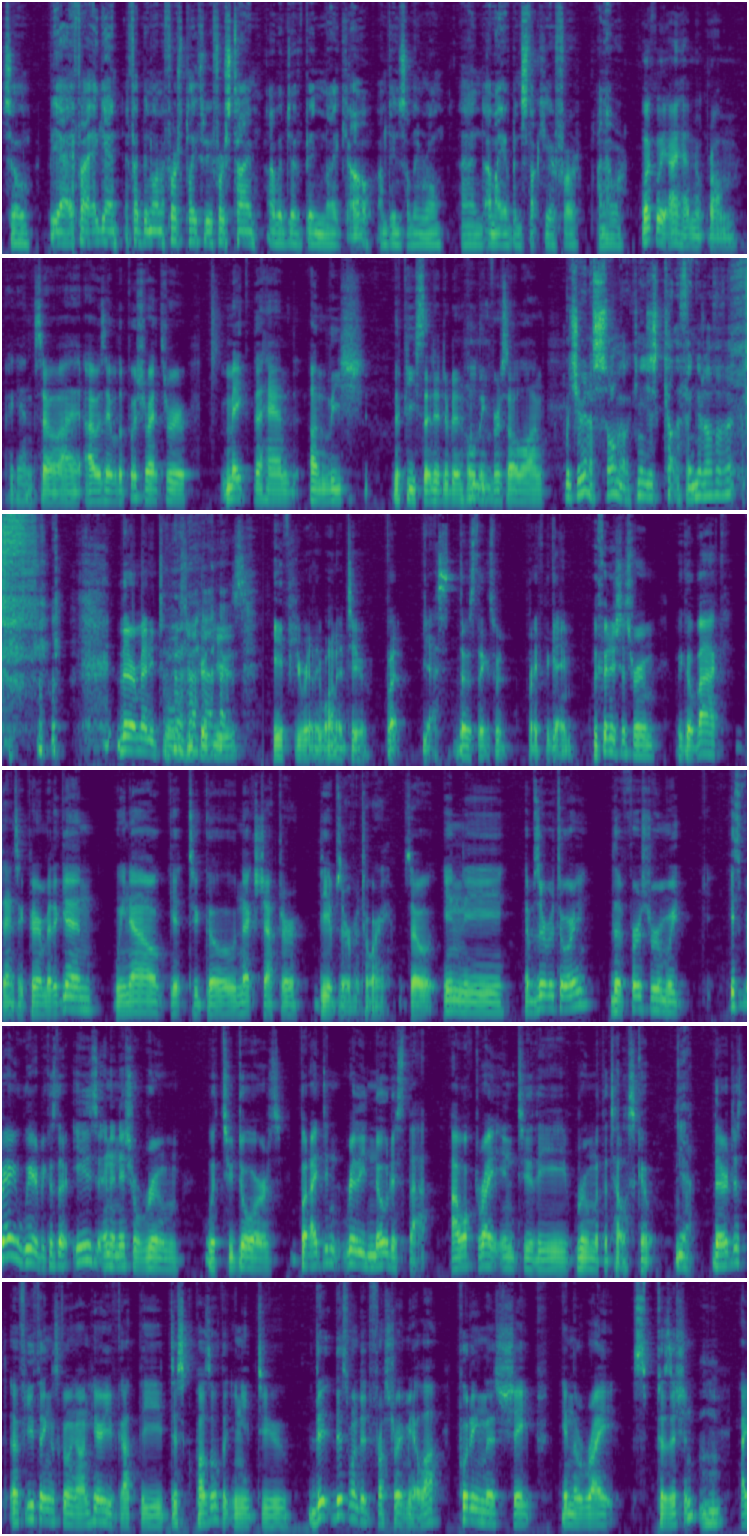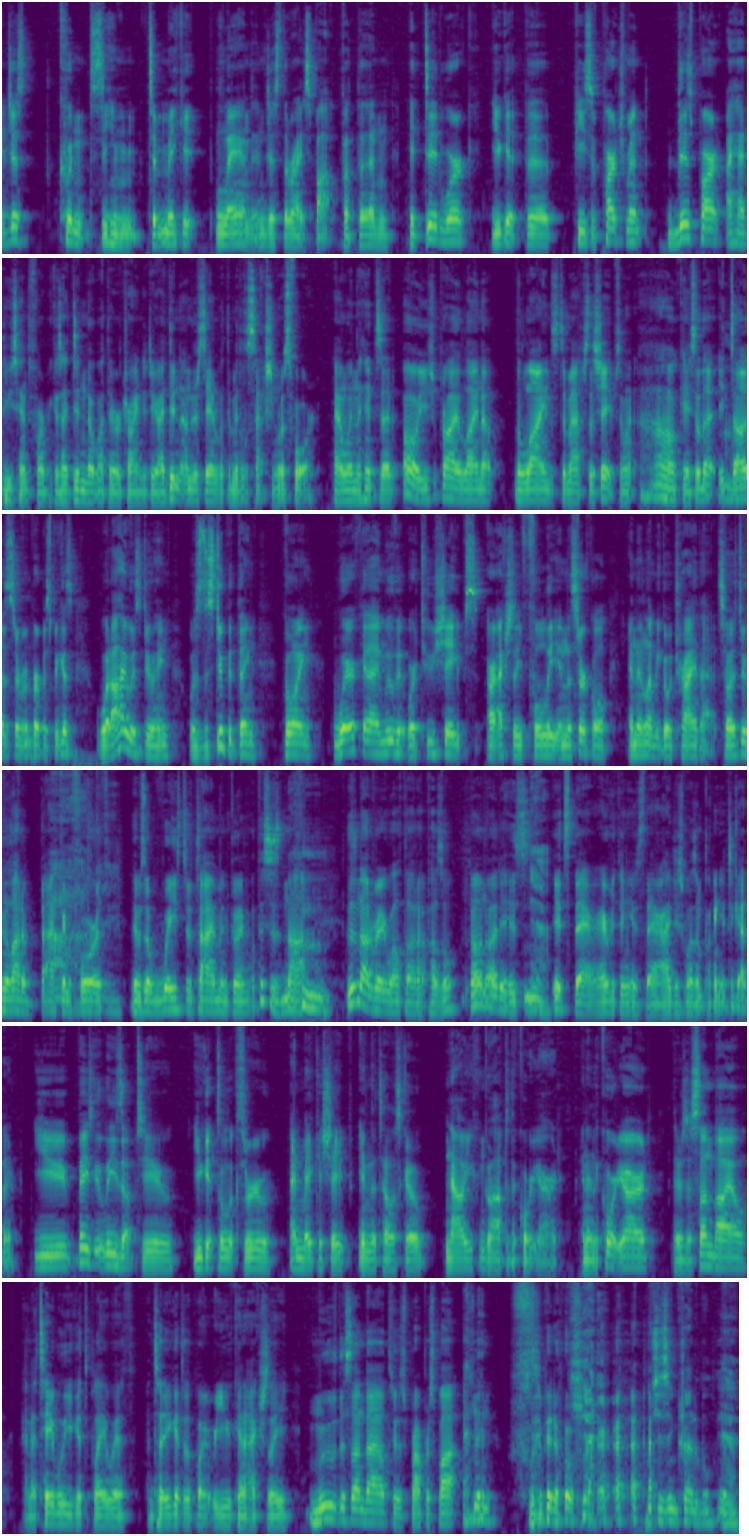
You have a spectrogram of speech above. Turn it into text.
So, but yeah, if I again, if I'd been on a first playthrough, first time, I would have been like, oh, I'm doing something wrong, and I might have been stuck here for an hour. Luckily, I had no problem again. So I, I was able to push right through, make the hand unleash the piece that it had been holding hmm. for so long. But you're in a sawmill. Can you just cut the fingers off of it? There are many tools you could use if you really wanted to. But yes, those things would break the game. We finish this room. We go back, Dancing Pyramid again. We now get to go next chapter, the observatory. So in the observatory, the first room we, it's very weird because there is an initial room with two doors, but I didn't really notice that. I walked right into the room with the telescope. Yeah. There are just a few things going on here. You've got the disc puzzle that you need to. Th- this one did frustrate me a lot. Putting this shape in the right position. Mm-hmm. I just couldn't seem to make it land in just the right spot. But then it did work. You get the piece of parchment. This part I had to use hints for because I didn't know what they were trying to do. I didn't understand what the middle section was for. And when the hint said, oh, you should probably line up the lines to match the shapes, I went, oh, okay. So that it does serve a purpose because what I was doing was the stupid thing going, where can I move it where two shapes are actually fully in the circle? And then let me go try that. So I was doing a lot of back and ah, forth. There was a waste of time and going, well, this is not, hmm. this is not a very well thought out puzzle. Oh, no, it is. Yeah. It's there. Everything is there. I just wasn't putting it together. You basically leads up to you get to look through and make a shape in the telescope. Now you can go out to the courtyard. And in the courtyard, there's a sundial and a table you get to play with until you get to the point where you can actually move the sundial to its proper spot and then flip it over. Which is incredible. Yeah.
